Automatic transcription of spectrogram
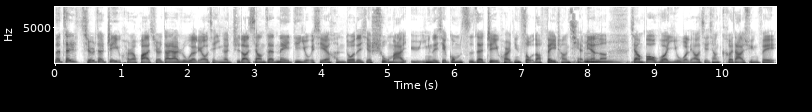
那在其实，在这一块的话，其实大家如果了解，应该知道，像在内地有一些很多的一些数码语音的一些公司，在这一块已经走到非常前面了。嗯像包括以我了解，像科大讯飞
